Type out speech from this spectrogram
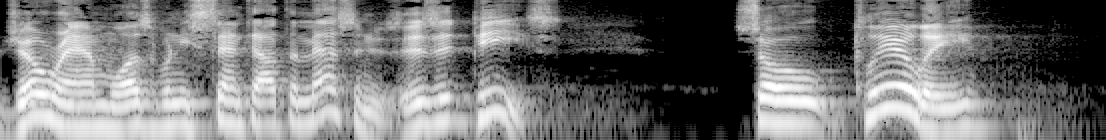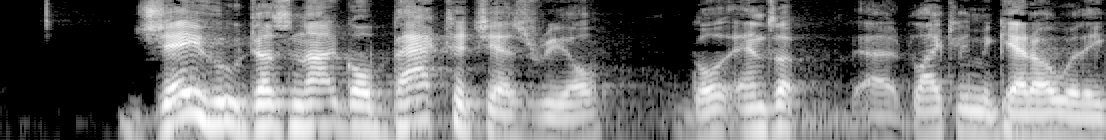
Joram was when he sent out the messengers. Is it peace? So clearly, Jehu does not go back to Jezreel, go, ends up uh, likely Megiddo, where they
